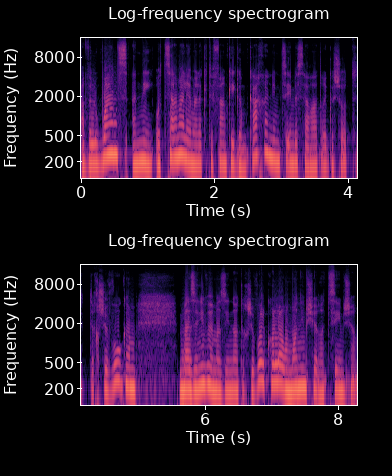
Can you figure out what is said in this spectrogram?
אבל once אני עוד שמה להם על הכתפם, כי גם ככה הם נמצאים בסערת רגשות, תחשבו גם, מאזינים ומאזינות, תחשבו על כל ההורמונים שרצים שם,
